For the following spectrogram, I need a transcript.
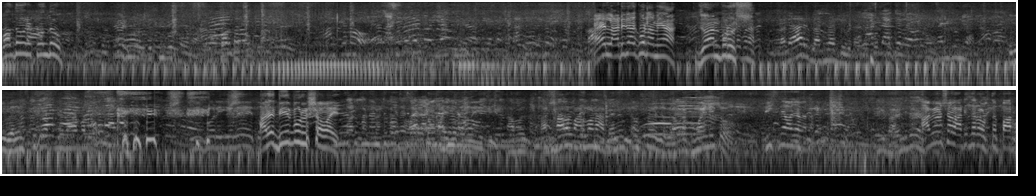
কল দাও রে কল দাও আরে লাঠি রাখব না মিয়া জোয়ান পুরুষ। তুমি ব্যালেন্স আরে বীর পুরুষ সবাই। না ব্যালেন্স নষ্ট হয়ে যাবে আমরা ঘুমাইনি তো। রিস্ক নেওয়া যাবে না। আমি অবশ্য লাঠি ছাড়া উঠতে পারব।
